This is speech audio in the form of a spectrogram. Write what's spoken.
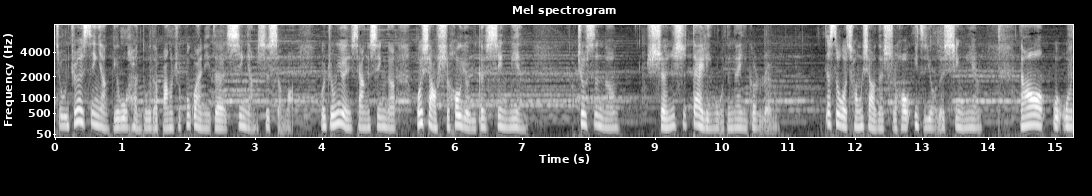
就我觉得信仰给我很多的帮助，不管你的信仰是什么，我永远相信呢。我小时候有一个信念，就是呢，神是带领我的那一个人。这是我从小的时候一直有的信念，然后我我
